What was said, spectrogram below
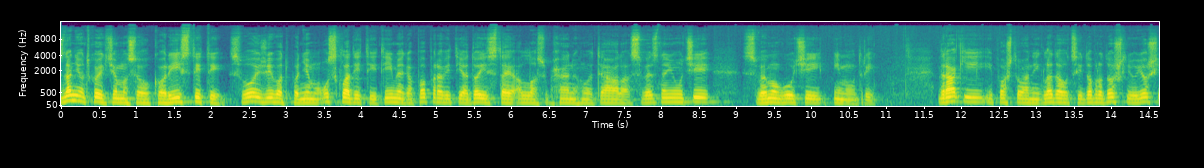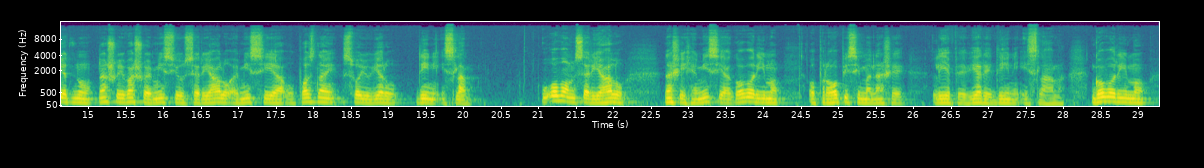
znanje od kojeg ćemo se koristiti, svoj život po njemu uskladiti i time ga popraviti, a doista je Allah subhanahu wa ta'ala sveznajući, svemogući i mudri. Dragi i poštovani gledalci, dobrodošli u još jednu našu i vašu emisiju, serijalu emisija Upoznaj svoju vjeru Dini Islam. U ovom serijalu naših emisija govorimo o propisima naše lijepe vjere Dini Islama. Govorimo o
